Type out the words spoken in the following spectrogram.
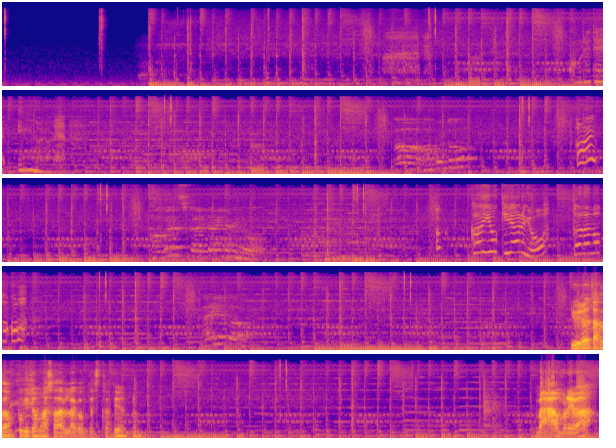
Yo hubiera tardado un poquito más a dar la contestación, ¿no? Va, hombre, va.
